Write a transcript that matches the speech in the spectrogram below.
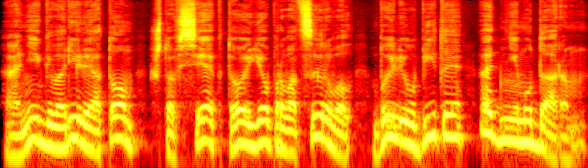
Они говорили о том, что все, кто ее провоцировал, были убиты одним ударом.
